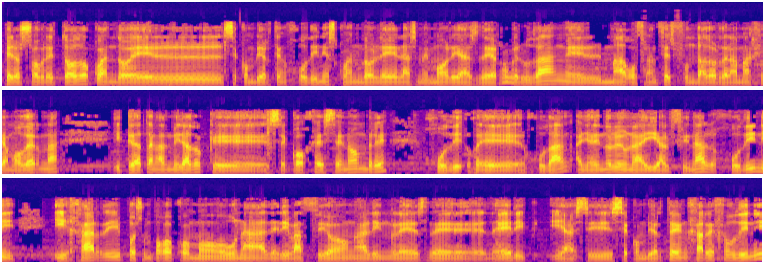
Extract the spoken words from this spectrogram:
pero sobre todo cuando él se convierte en Houdini es cuando lee las memorias de Robert Houdin, el mago francés fundador de la magia moderna, y queda tan admirado que se coge ese nombre, Houdi- eh, Houdin, añadiéndole una I al final, Houdini, y Harry, pues un poco como una derivación al inglés de, de Eric, y así se convierte en Harry Houdini,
